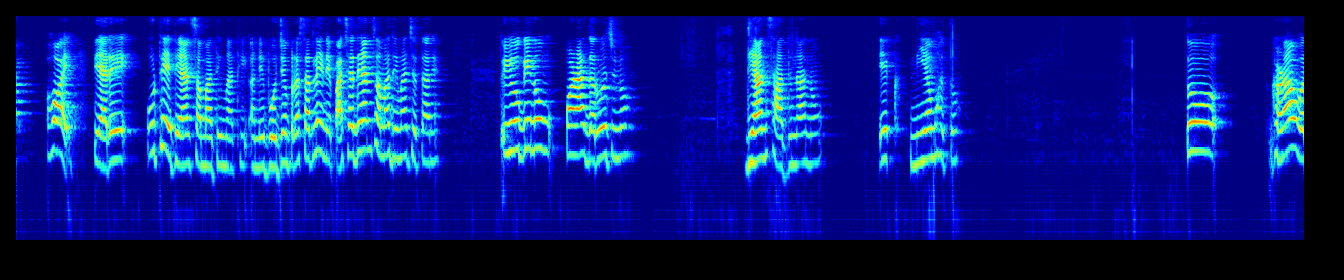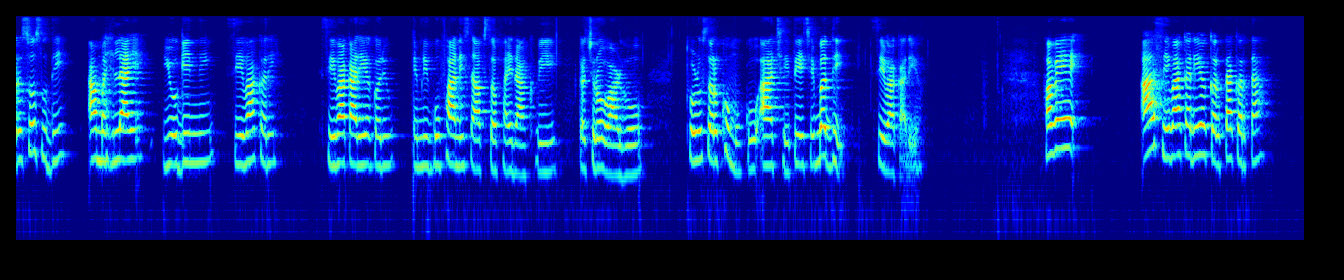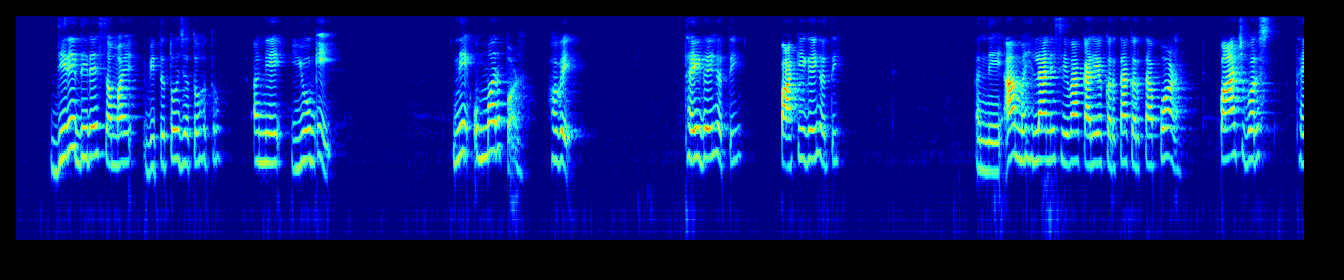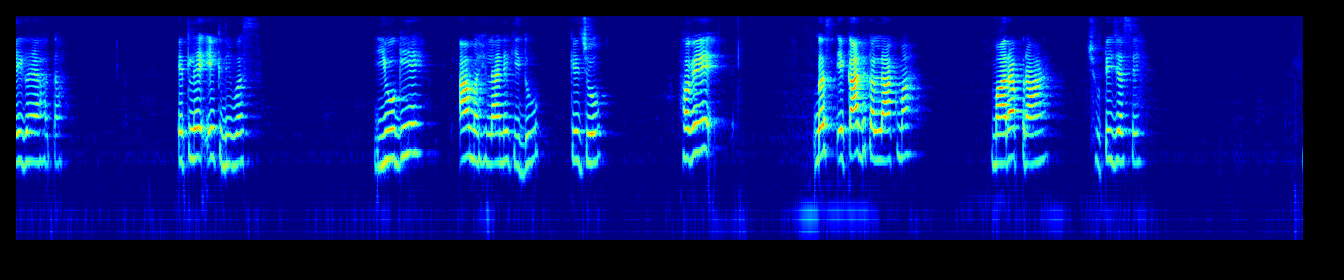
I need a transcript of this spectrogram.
હોય ત્યારે ઉઠે ધ્યાન સમાધિમાંથી અને ભોજન પ્રસાદ લઈને પાછા ધ્યાન સમાધિમાં જતા રહે. તો યોગીનો પણ આ દરરોજનો ધ્યાન સાધનાનો એક નિયમ હતો. તો ઘણા વર્ષો સુધી આ મહિલાએ યોગીની સેવા કરી, સેવા કાર્ય કર્યું, એમની ગુફાની સાફ સફાઈ રાખવી કચરો વાળવો, થોડું સરખું મૂકવું, આ છે, તે છે, બધી સેવા કાર્ય. હવે આ સેવા કાર્ય કરતાં કરતાં ધીરે ધીરે સમય વીતતો જતો હતો અને યોગી ની ઉંમર પણ હવે થઈ ગઈ હતી, પાકી ગઈ હતી. અને આ મહિલાને સેવા કાર્ય કરતાં કરતાં પણ પાંચ વર્ષ થઈ ગયા હતા. એટલે એક દિવસ યોગીએ આ મહિલાને કીધું કે જો, હવે બસ એકાદ કલાકમાં મારા પ્રાણ છૂટી જશે.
